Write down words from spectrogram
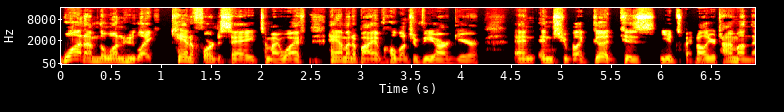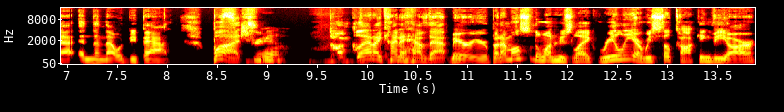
One. I'm the one who like can't afford to say to my wife, "Hey, I'm going to buy a whole bunch of VR gear," and and she'd be like, "Good," because you'd spend all your time on that, and then that would be bad. But True. So I'm glad I kind of have that barrier, but I'm also the one who's like, really? Are we still talking VR?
